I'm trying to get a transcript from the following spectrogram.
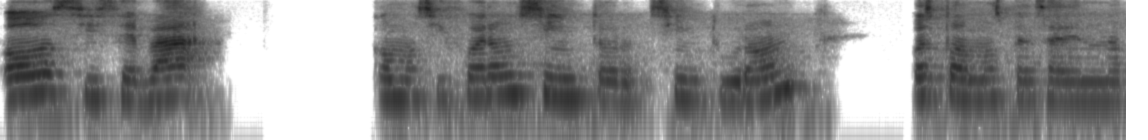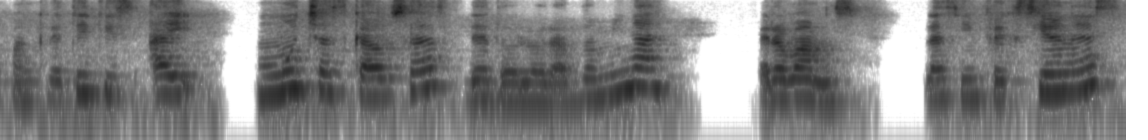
o si se va como si fuera un cinturón, pues podemos pensar en una pancreatitis. Hay muchas causas de dolor abdominal, pero vamos, las infecciones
